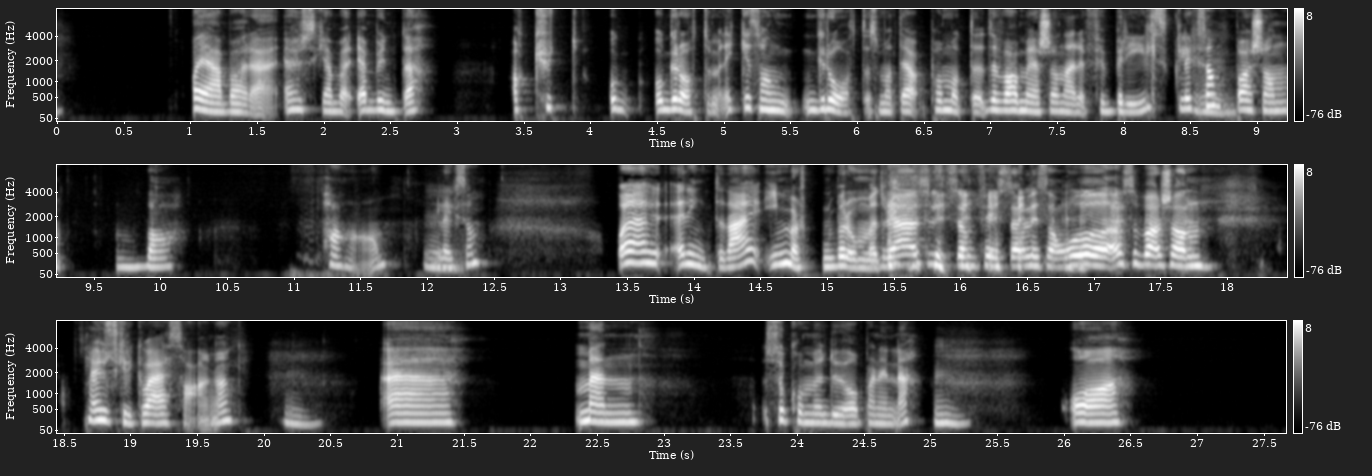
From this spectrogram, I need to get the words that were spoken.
Og jeg bare Jeg husker jeg bare Jeg begynte akutt å, å gråte, men ikke sånn gråte som at jeg på en måte Det var mer sånn der febrilsk, liksom. Mm. Bare sånn Hva faen, Mm. liksom? Og jeg ringte deg i mørten på rommet, tror jeg. Så liksom, sånn, liksom, og, altså bare sånn Jeg husker ikke hva jeg sa engang. Mm. Eh, men så kom jo du og Pernille, Mm. og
